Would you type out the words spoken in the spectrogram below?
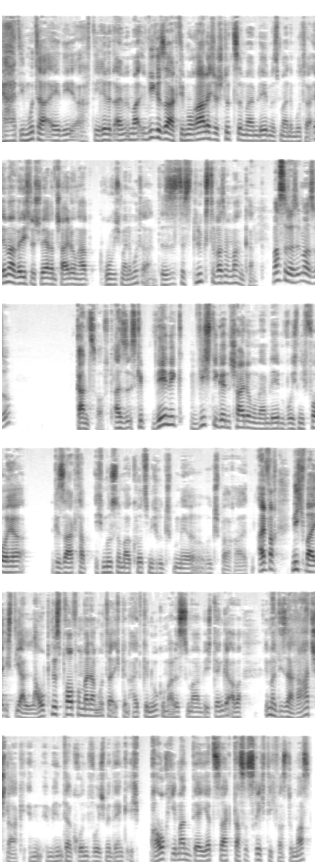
Ja, die Mutter, ey, die, ach, die redet einem immer, wie gesagt, die moralische Stütze in meinem Leben ist meine Mutter. Immer wenn ich eine schwere Entscheidung habe, rufe ich meine Mutter an. Das ist das Klügste, was man machen kann. Machst du das immer so? Ganz oft. Also es gibt wenig wichtige Entscheidungen in meinem Leben, wo ich nicht vorher gesagt habe, ich muss noch mal kurz mich Rücks mehr Rücksprache halten. Einfach nicht, weil ich die Erlaubnis brauche von meiner Mutter, ich bin alt genug, um alles zu machen, wie ich denke, aber immer dieser Ratschlag in, im Hintergrund, wo ich mir denke, ich brauche jemanden, der jetzt sagt, das ist richtig, was du machst,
